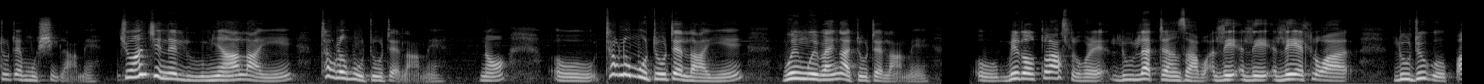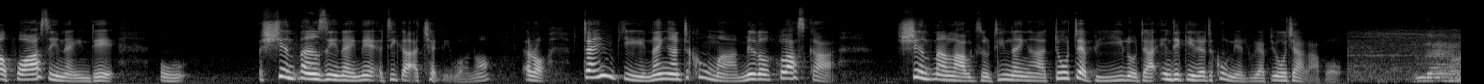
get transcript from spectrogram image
တိုးတက်မှုရှိလာမယ်ကျွမ်းကျင်တဲ့လူများလာရင်ထုတ်လုပ်မှုတိုးတက်လာမယ်เนาะ ဟိုထုတ်လုပ်မှုတိုးတက်လာရင်ဝင်ငွေပိုင်းကတိုးတက်လာမယ်ဟို middle class လို့ခေါ်တဲ့လူလက်တန်းစားပေါ့အလေအလေအလေအလွှာလူတို့ကိုပေါက်ဖွားစေနိုင်တဲ့ဟိုအရှင်သန်စေနိုင်တဲ့အဓိကအချက်တွေပေါ့နော်အဲ့တော့တိုင်းပြည်နိုင်ငံတစ်ခုမှာ middle class ကရှင်သန်လာပြီဆိုဒီနိုင်ငံတိုးတက်ပြီလို့ဒါ indicator တစ်ခုနဲ့လူတွေကပြောကြတာပေါ့လူတိုင်းမှာ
